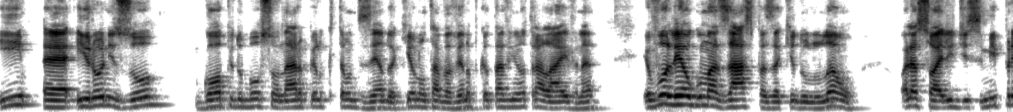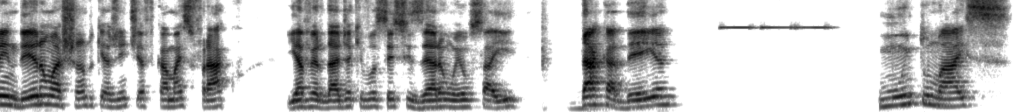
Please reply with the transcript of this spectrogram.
E é, ironizou golpe do Bolsonaro pelo que estão dizendo aqui. Eu não estava vendo porque eu estava em outra live, né? Eu vou ler algumas aspas aqui do Lulão Olha só, ele disse: me prenderam achando que a gente ia ficar mais fraco, e a verdade é que vocês fizeram eu sair da cadeia muito mais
